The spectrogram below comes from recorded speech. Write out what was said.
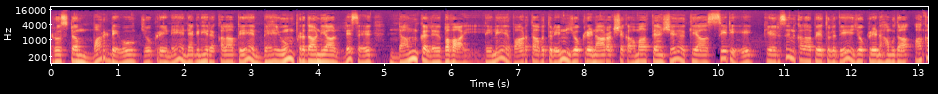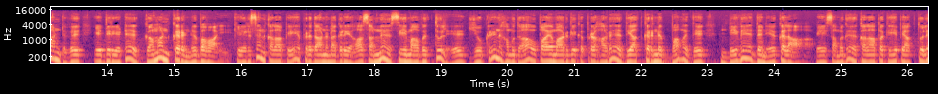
රොස්ටම් මර්ඩෙව් යුක්‍රේනයේ නැගෙනහිර කලාපයේ බැහැයුම් ප්‍රධානියා ලෙස නම් කළ බවයි. දිනේ වාර්තාව තුළින් යුක්‍රේන ආරක්ෂක අමාත්‍යංශ කියා සිටි කේර්සන් කලාපය තුළදී යුක්‍රේන හමුදා අකණ්ඩව ඉදිරියට ගමන් කරන බවයි. කේර්සන් කලාපයේ ප්‍රධාන නගරයේ ආසන්න සීමාව තුළ යුක්‍රේන හමුදා උපාය මාර්ගික ප්‍රහාර දියත් කරන බවද නිවේදනය කළා. මේ සමග කලාප කිහිපයක් තුළ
